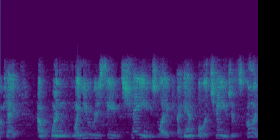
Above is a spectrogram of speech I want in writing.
Okay. Uh, when when you receive change, like a handful of change, it's good.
